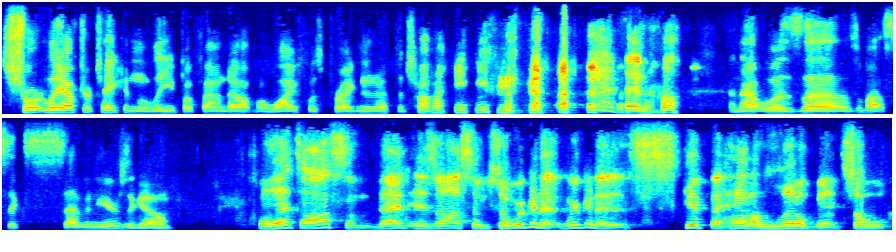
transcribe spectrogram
Shortly after taking the leap, I found out my wife was pregnant at the time, and uh, and that was uh, was about six seven years ago. Well, that's awesome. That is awesome. So we're gonna we're gonna skip ahead a little bit. So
